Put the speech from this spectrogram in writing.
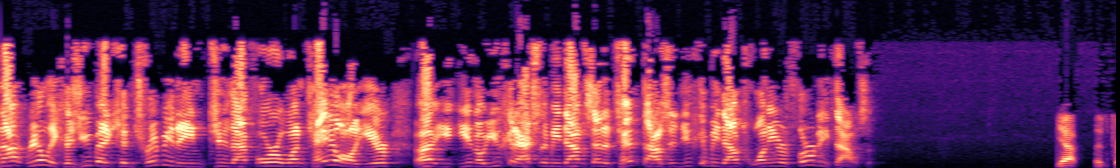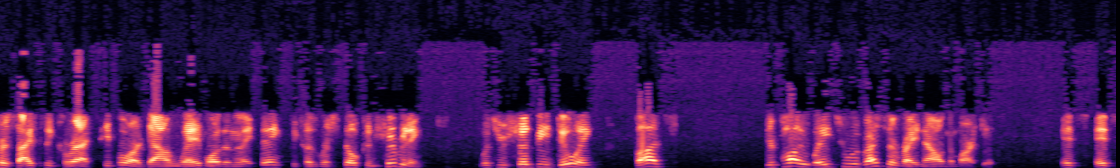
not really, because you've been contributing to that 401k all year. Uh, you, you, know, you could actually be down instead of 10,000, you could be down 20 or 30,000. Yep, that's precisely correct. People are down way more than they think because we're still contributing, which you should be doing, but you're probably way too aggressive right now in the market. It's it's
